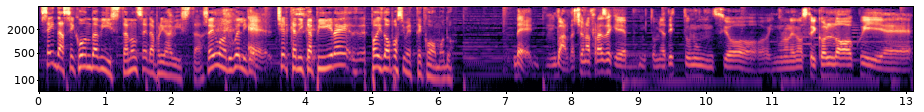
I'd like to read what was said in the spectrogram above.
sei da seconda vista, non sei da prima vista. Sei uno di quelli che Eh, cerca di sì. capire, poi dopo si mette comodo. Beh, guarda, c'è una frase che appunto mi ha detto Nunzio in uno dei nostri colloqui e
